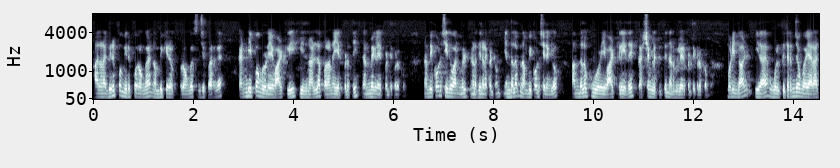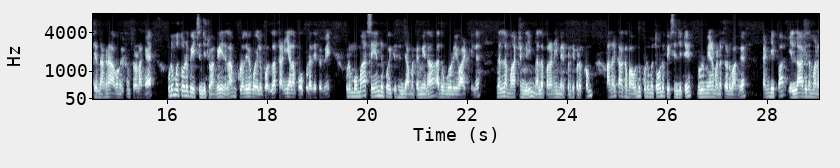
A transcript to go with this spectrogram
அதனால விருப்பம் இருப்பவங்க நம்பிக்கை இருக்கிறவங்க செஞ்சு பாருங்க. கண்டிப்பாக உங்களுடைய வாழ்க்கையில் இது நல்ல பலனை ஏற்படுத்தி நன்மைகளை ஏற்படுத்தி கொடுக்கும். நம்பிக்கோடு செய்து வாருங்கள். நடத்தி நடக்கட்டும். எந்த அளவுக்கு நம்பிக்கோடு செய்றீங்களோ அந்த அளவுக்கு உங்களுடைய வாழ்க்கையில இது கஷ்டங்களுக்கு நன்மைகளை ஏற்படுத்தி கொடுக்கும். முடிந்தால் இதை உங்களுக்கு தெரிஞ்சவங்க யாராச்சும் இருந்தாங்கன்னா அவங்களுக்கும் சொல்லலாங்க. குடும்பத்தோடு போய் செஞ்சுட்டு வாங்க. இதெல்லாம் குலதெய்வ கோயிலுக்கு போகிறதுலாம் தனியாலாம் போகக்கூடாது எப்பவுமே. குடும்பமா சேர்ந்து போயிட்டு செஞ்சா மட்டுமே தான் அது உங்களுடைய வாழ்க்கையில நல்ல மாற்றங்களையும் நல்ல பலனையும் ஏற்படுத்தி கொடுக்கும். அதற்காகவாவது குடும்பத்தோடு போய் செஞ்சுட்டு முழுமையான மனசோடு வாங்க. கண்டிப்பா எல்லா விதமான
